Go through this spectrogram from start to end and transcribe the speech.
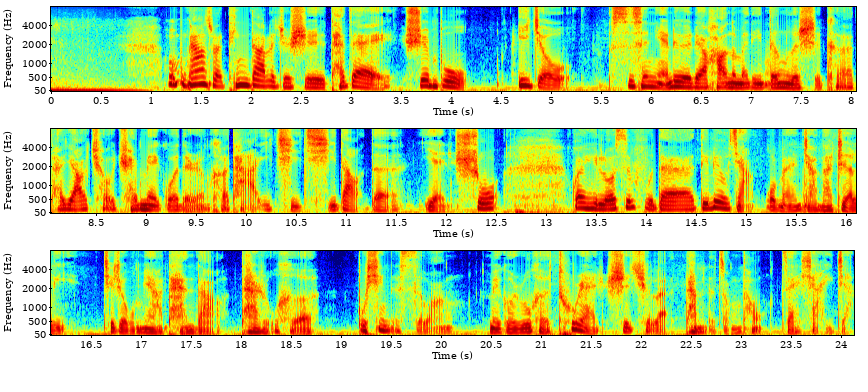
我们刚刚所听到的就是他在宣布一九四四年六月六号诺曼底登陆的时刻，他要求全美国的人和他一起祈祷的。演说关于罗斯福的第六讲，我们讲到这里。接着我们要谈到他如何不幸的死亡，美国如何突然失去了他们的总统，在下一讲。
